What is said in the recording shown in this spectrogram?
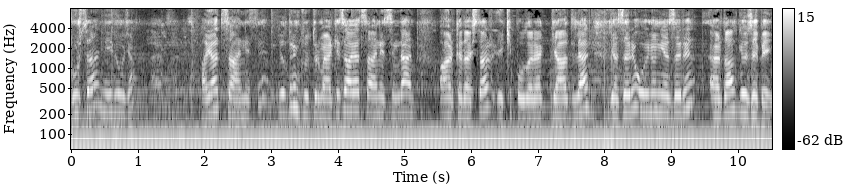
Bursa neydi hocam? Hayat sahnesi. Yıldırım Kültür Merkezi hayat sahnesinden arkadaşlar ekip olarak geldiler. Yazarı, oyunun yazarı Erdal Gözebey.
